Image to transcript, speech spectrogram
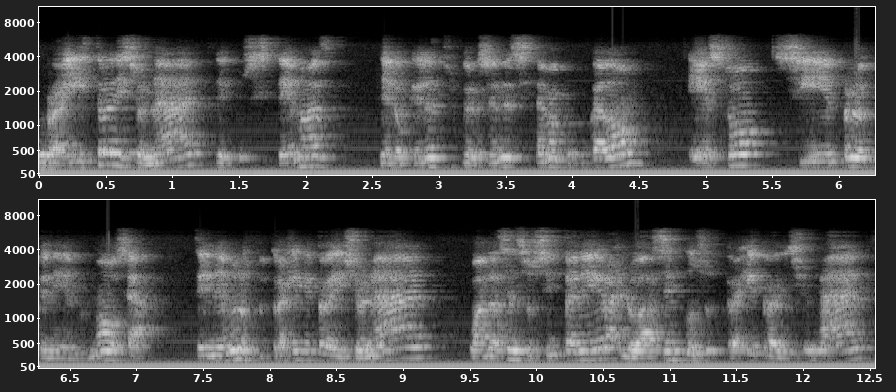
tu raíz tradicional de tus sistemas, de lo que es la estructuración del sistema Kofugadon, eso siempre lo tenemos, ¿no? O sea, tenemos nuestro traje tradicional, cuando hacen su cinta negra, lo hacen con su traje tradicional,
